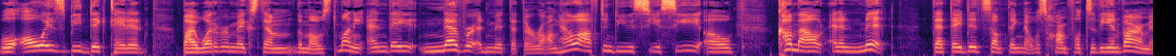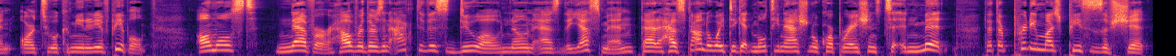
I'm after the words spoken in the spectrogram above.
will always be dictated by whatever makes them the most money, and they never admit that they're wrong. How often do you see a CEO come out and admit that they did something that was harmful to the environment or to a community of people? Almost Never. However, there's an activist duo known as the Yes Men that has found a way to get multinational corporations to admit that they're pretty much pieces of shit.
